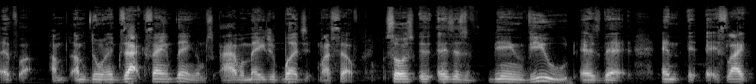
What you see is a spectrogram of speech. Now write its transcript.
if I'm I'm doing exact same thing. I'm, i have a major budget myself, so it's, it's just being viewed as that, and it's like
